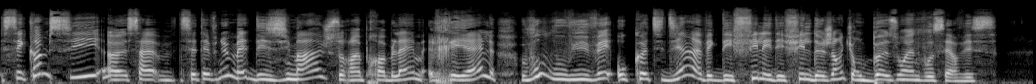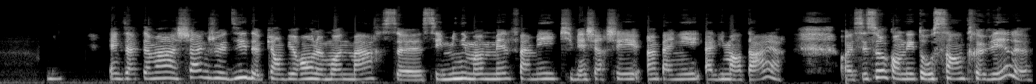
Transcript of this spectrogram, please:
C'est comme si ça c'était venu mettre des images sur un problème réel. Vous, vous vivez au quotidien avec des fils et des fils de gens qui ont besoin de vos services? Exactement. Chaque jeudi, depuis environ le mois de mars, euh, c'est minimum 1000 familles qui viennent chercher un panier alimentaire. Euh, c'est sûr qu'on est au centre-ville,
